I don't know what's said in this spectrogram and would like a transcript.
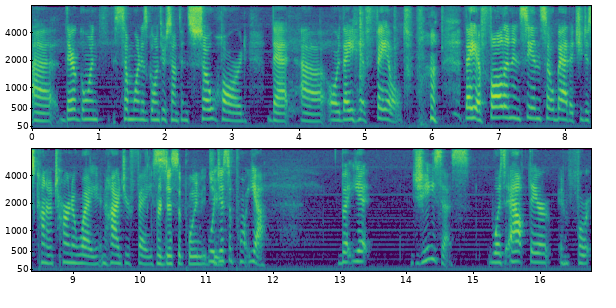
uh, they're going someone is going through something so hard that uh, or they have failed, they have fallen in sin so bad that you just kind of turn away and hide your face. Or disappointed We're you. disappointed, yeah. But yet, Jesus was out there and for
